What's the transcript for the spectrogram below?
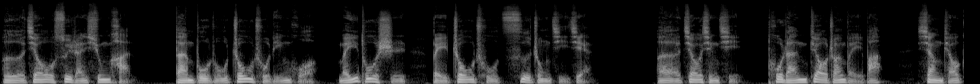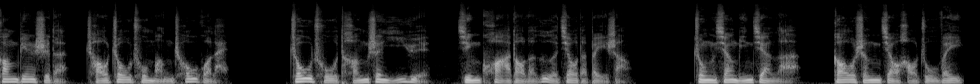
阿胶虽然凶悍，但不如周处灵活，没多时被周处刺中几剑。呃，交兴起，突然调转尾巴，像条钢鞭似的朝周处猛抽过来。周处腾身一跃，竟跨到了阿胶的背上。众乡民见了，高声叫好助威。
